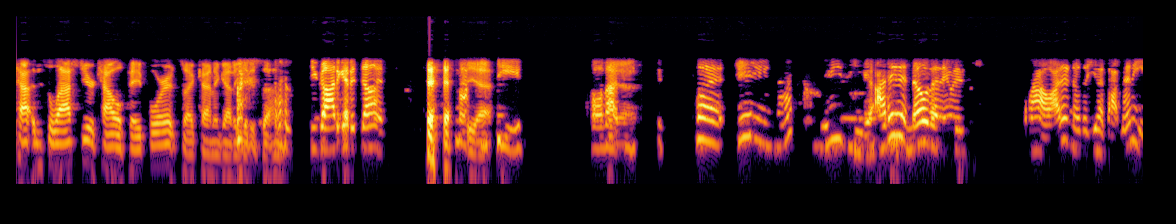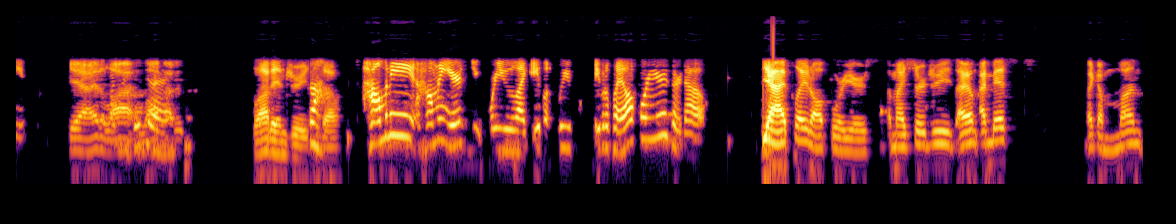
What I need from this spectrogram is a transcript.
Cal, it's the last year Cal will pay for it, so I kind of got to get it done. you got to get it done. Not yeah, easy. All that. yeah. But dang, that's crazy. I didn't know that it was. Wow, I didn't know that you had that many. Yeah, I had a lot, a lot, of, a lot of injuries. So How many how many years did you, were you like able were you able to play all four years or no? yeah, I played all four years. My surgeries, I I missed like a month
